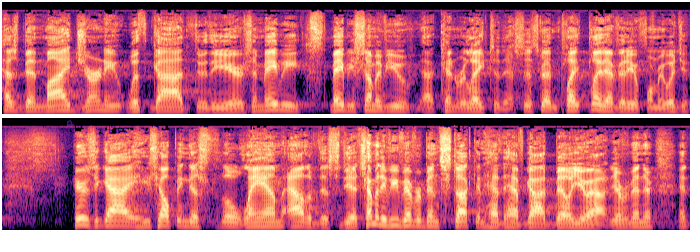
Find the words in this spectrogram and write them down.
has been my journey with God through the years. And maybe, maybe some of you uh, can relate to this. Let's go ahead and play, play that video for me, would you? Here's a guy, he's helping this little lamb out of this ditch. How many of you have ever been stuck and had to have God bail you out? You ever been there? And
